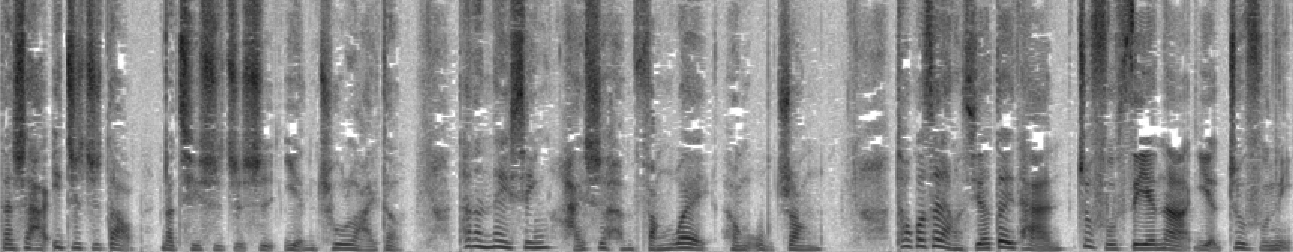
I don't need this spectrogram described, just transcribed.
但是她一直知道，那其实只是演出来的，她的内心还是很防卫、很武装。透过这两集的对谈，祝福 Sienna，也祝福你。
